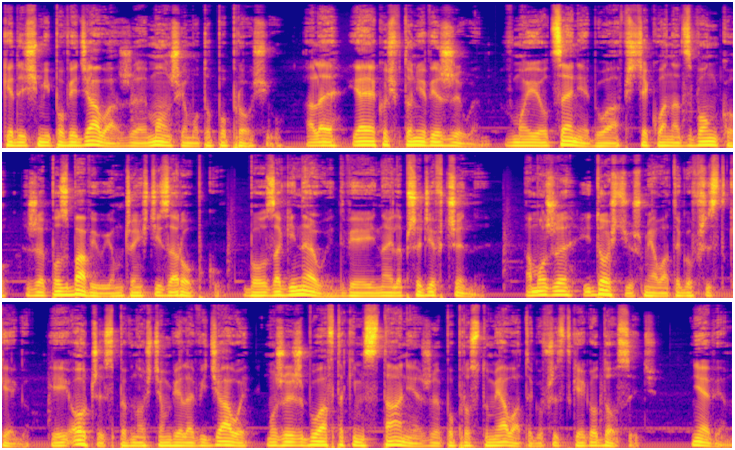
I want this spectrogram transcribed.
Kiedyś mi powiedziała, że mąż ją o to poprosił, ale ja jakoś w to nie wierzyłem. W mojej ocenie była wściekła na dzwonko, że pozbawił ją części zarobku, bo zaginęły dwie jej najlepsze dziewczyny. A może i dość już miała tego wszystkiego. Jej oczy z pewnością wiele widziały, może już była w takim stanie, że po prostu miała tego wszystkiego dosyć. Nie wiem.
